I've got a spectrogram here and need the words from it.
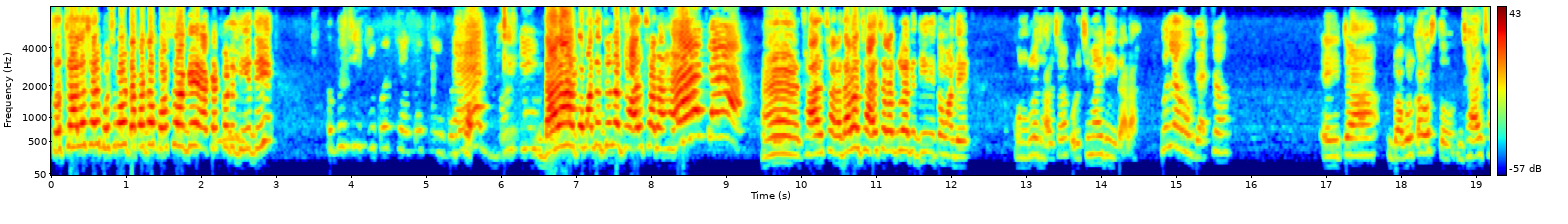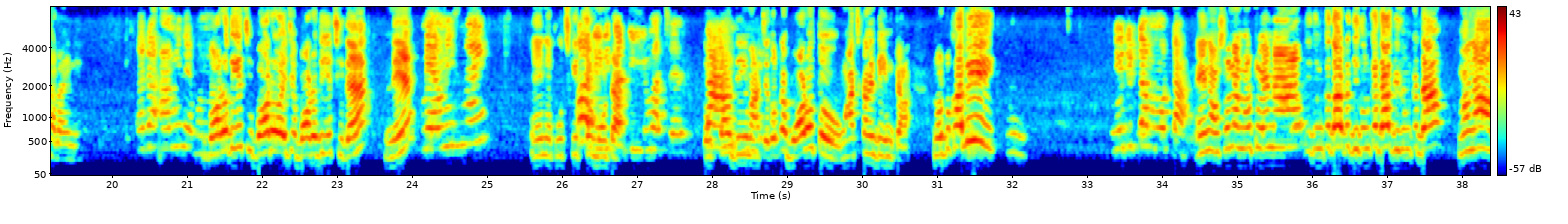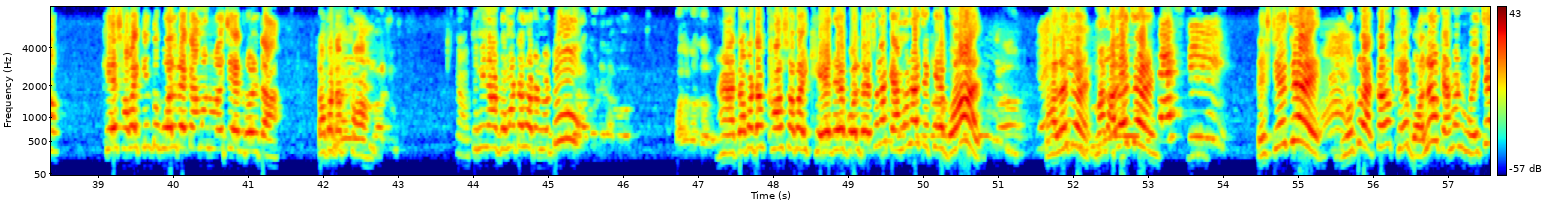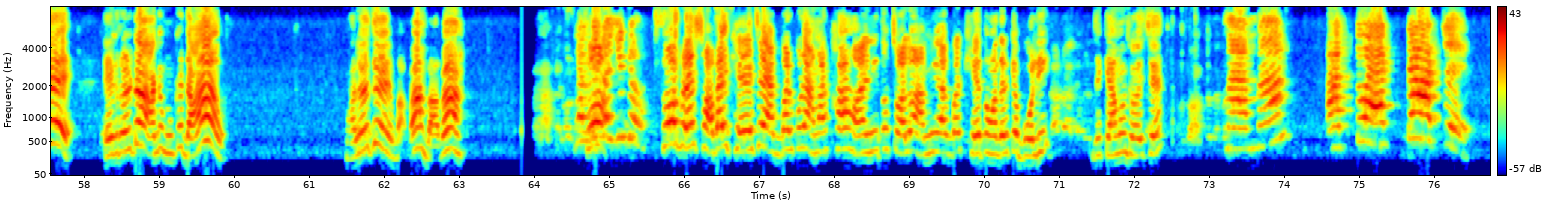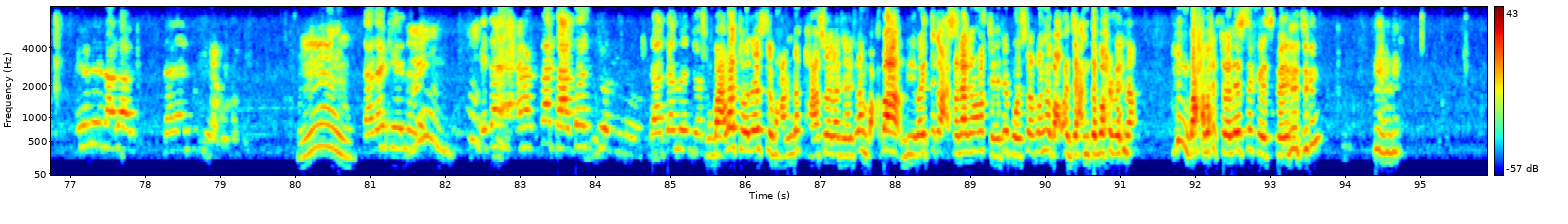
তো চলো সবাই বসে পড়ো। টাপাটা বসো আগে। এক এক করে দিয়ে দিই। দাঁড়াও তোমাদের জন্য ঝাল ছাড়া হ্যাঁ? হ্যাঁ ঝাল ছাড়া। দাঁড়াও ঝাল ছাড়া গুলো আগে দিয়ে দিই তোমাদের। কোনগুলো ঝাল ছাড়া করেছি মাইরি? দাঁড়া। এইটা ডবল কাগজ তো ঝাল আমি বড় দিয়েছি বড় এই যে বড় দিয়েছি দেখ নে। এই নে পুচকিটা মোটা। তোরটাও ডিম আছে তোরটা বড় তো মাঝখানে ডিমটা। নটু খাবি? এই নাও নটু নাও দিদুনকে দাও এটা দিদুনকে দাও দিদুনকে দাও মা নাও খেয়ে সবাই কিন্তু বলবে কেমন হয়েছে এগ রোলটা। টপাটপ খাও। নাও তুমি না বোমাটা ধরো নটু। হ্যাঁ টপাটপ খাও সবাই খেয়ে দিয়ে বলবে। শোনা কেমন হয়েছে খেয়ে বল। ভালো হয়েছে? মা ভালো হয়েছে? টেস্টি টেস্টি হয়েছে? নটু একটাও খেয়ে বলো কেমন হয়েছে? এগ রোলটা আগে মুখে দাও। ভালো হয়েছে? বাবা বাবা। সবাই খেয়েছে একবার করে আমার খাওয়া হয়নি তো চলো আমি একবার খেয়ে তোমাদেরকে বলি যে কেমন হয়েছে। বাবা চলে এসছে ভান্ডা ফাঁস হয়ে গেছে। বাবা বিয়ে বাড়ি থেকে আসার আগে আমার খেয়েটে পরিষ্কার করে না বাবা জানতে পারবে না। বাবা চলে এসছে কেস খেয়ে গেছে।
